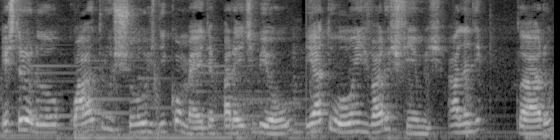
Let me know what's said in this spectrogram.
estreou quatro shows de comédia para HBO e atuou em vários filmes, além de, claro,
